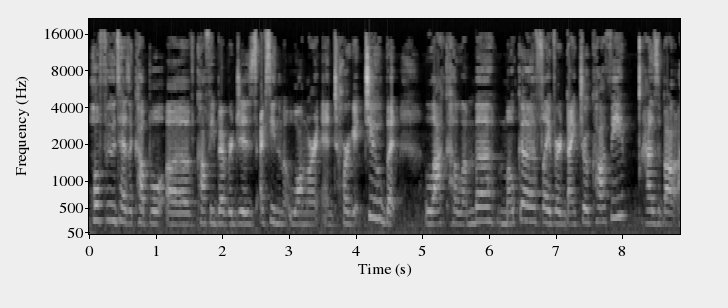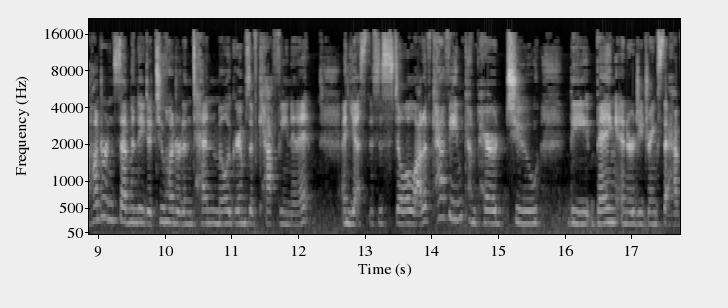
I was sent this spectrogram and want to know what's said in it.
Whole Foods has a couple of coffee beverages. I've seen them at Walmart and Target too, but La Colombe mocha flavored nitro coffee has about 170 to 210 milligrams of caffeine in it. And yes, this is still a lot of caffeine compared to the Bang energy drinks that have,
